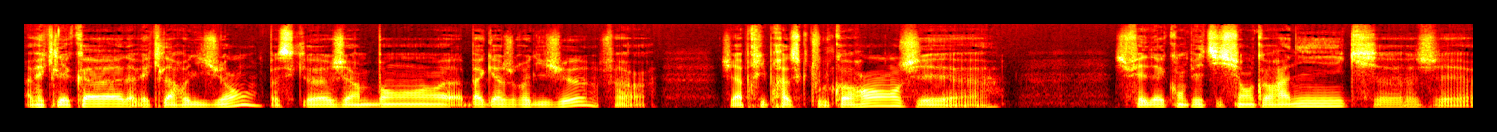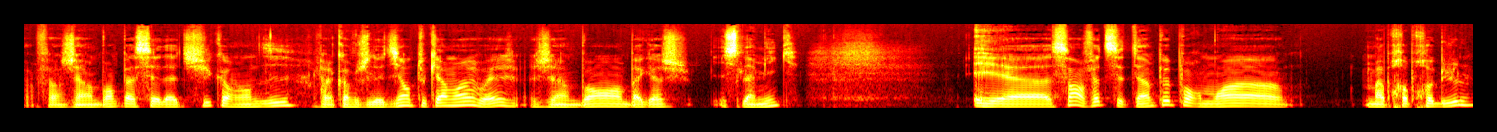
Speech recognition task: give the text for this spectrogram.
avec l'école avec la religion parce que j'ai un bon euh, bagage religieux enfin j'ai appris presque tout le Coran j'ai euh, fait des compétitions coraniques, euh, j'ai, un bon passé là-dessus, comme on dit. Enfin comme je le dis, en tout cas moi, ouais, j'ai un bon bagage islamique. Et ça, en fait, c'était un peu pour moi ma propre bulle,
